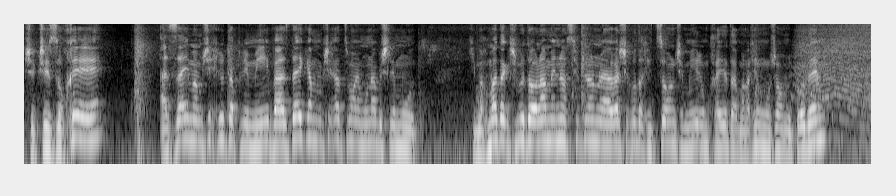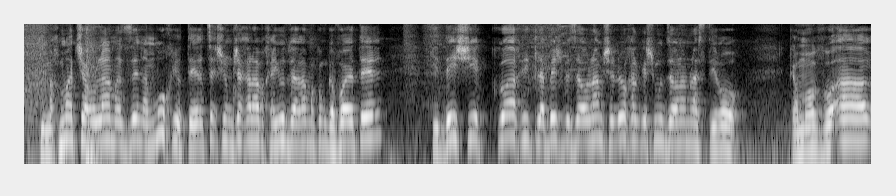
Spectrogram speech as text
שכשזוכה, אזי ממשיך להיות הפנימי, ואז די גם ממשיך עצמו האמונה בשלמות. כי מחמת הגשמיות העולם אינו מספיק לנו להערה של חוד החיצון שמאיר ומחיה את המלאכים כמו שאמרנו מקודם. כי מחמת שהעולם הזה נמוך יותר, צריך שימשך עליו החיות והרע במקום גבוה יותר, כדי שיהיה כוח להתלבש בזה העולם שלא יוכל גשמות זה העולם להסתירו. כמו בואר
